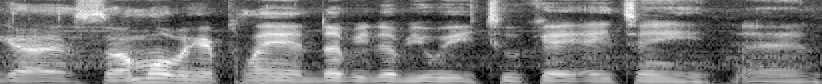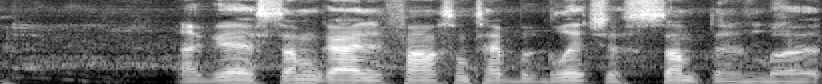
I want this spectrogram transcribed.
guys, so I'm over here playing WWE 2K18 and I guess some guy done found some type of glitch or something, but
